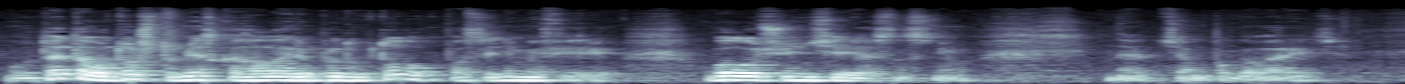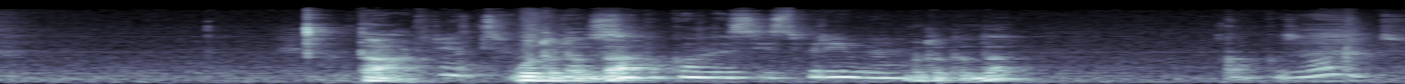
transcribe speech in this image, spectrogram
Вот это вот то, что мне сказал репродуктолог в последнем эфире. Было очень интересно с ним на эту тему поговорить. Так, Нет, вот это да? Вот это да? Как звать?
